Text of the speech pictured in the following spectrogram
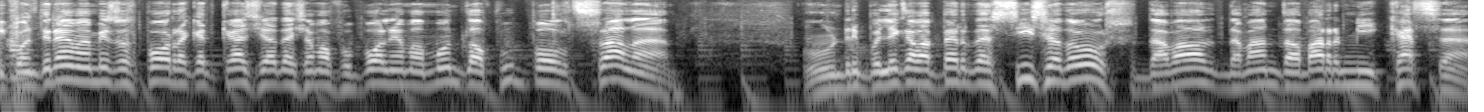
I continuem amb més esport, aquest cas ja deixem el futbol anem al món del futbol sala. Un Ripollet que va perdre 6 a 2 davant, davant del Bar Micasa.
